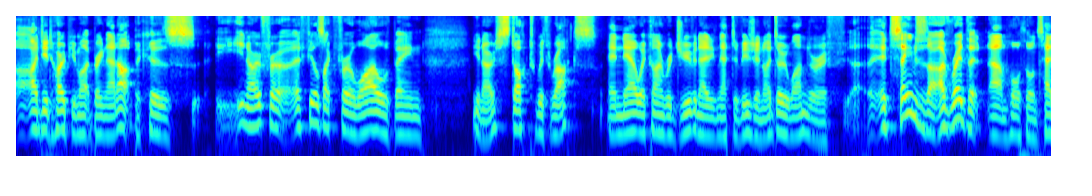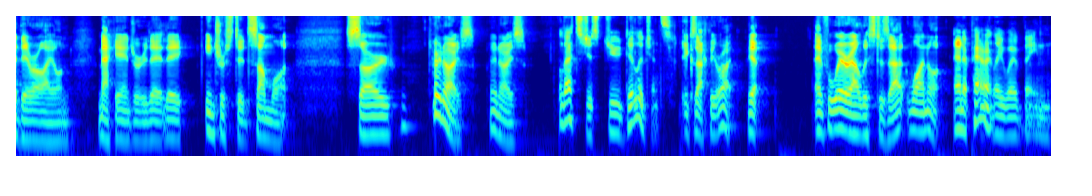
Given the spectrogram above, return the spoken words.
I did hope you might bring that up because you know, for it feels like for a while we've been, you know, stocked with rucks, and now we're kind of rejuvenating that division. I do wonder if uh, it seems as though I've read that um, Hawthorn's had their eye on Mac Andrew. They're they're interested somewhat. So who knows? Who knows? Well, that's just due diligence. Exactly right. Yep. And for where our list is at, why not? And apparently, we've been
